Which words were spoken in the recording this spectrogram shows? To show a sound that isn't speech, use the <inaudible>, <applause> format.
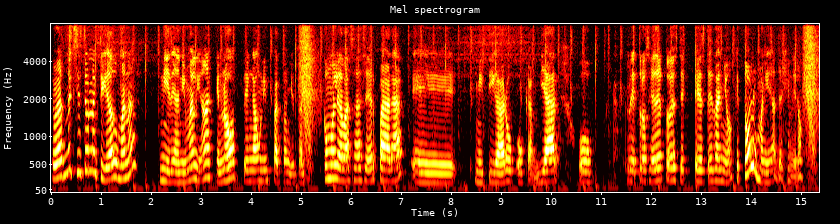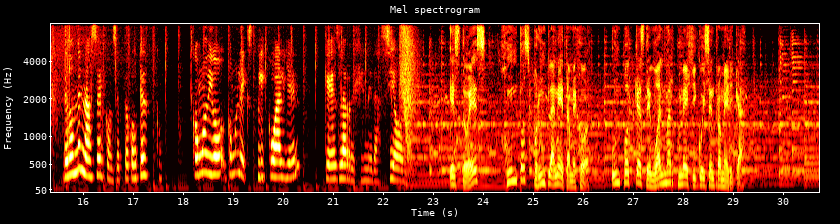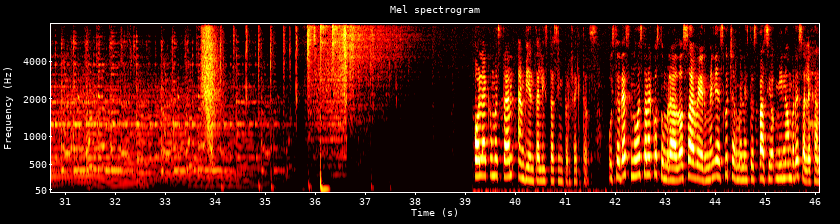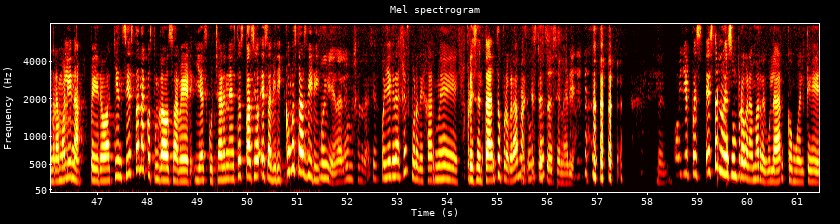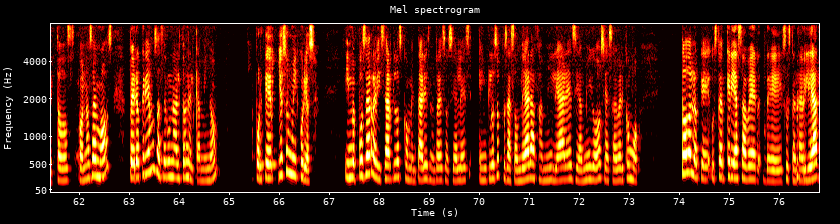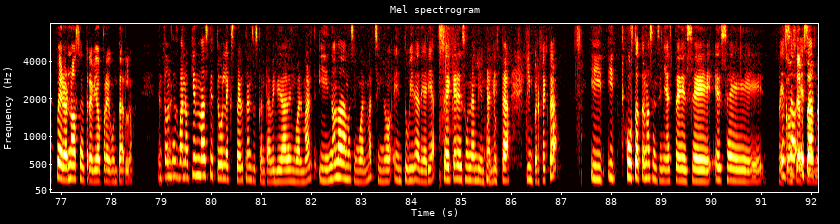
De verdad, no existe una actividad humana, ni de animal, ni nada, que no tenga un impacto ambiental. ¿Cómo le vas a hacer para eh, mitigar o, cambiar o retroceder todo este, este daño que toda la humanidad ya generó? ¿De dónde nace el concepto? ¿Con qué, cómo digo, cómo le explico a alguien qué es la regeneración? Esto es Juntos por un planeta mejor, un podcast de Walmart México y Centroamérica. Hola, ¿cómo están ambientalistas imperfectos? Ustedes no están acostumbrados a verme ni a escucharme en este espacio. Mi nombre es Alejandra Molina, pero a quien sí están acostumbrados a ver y a escuchar en este espacio es a Viri. ¿Cómo estás, Viri? Muy bien, Ale, muchas gracias. Oye, gracias por dejarme presentar tu programa. este es tu escenario. <laughs> Oye, pues esto no es un programa regular como el que todos conocemos, pero queríamos hacer un alto en el camino porque yo soy muy curiosa y me puse a revisar los comentarios en redes sociales e incluso pues a sondear a familiares y amigos y a saber cómo todo lo que usted quería saber de sustentabilidad, <laughs> pero no se atrevió a preguntarlo. Entonces, bueno, ¿quién más que tú, la experta en sustentabilidad en Walmart? Y no nada más en Walmart, sino en tu vida diaria. Sé que eres una ambientalista <laughs> imperfecta y, justo tú nos enseñaste ese, ese,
